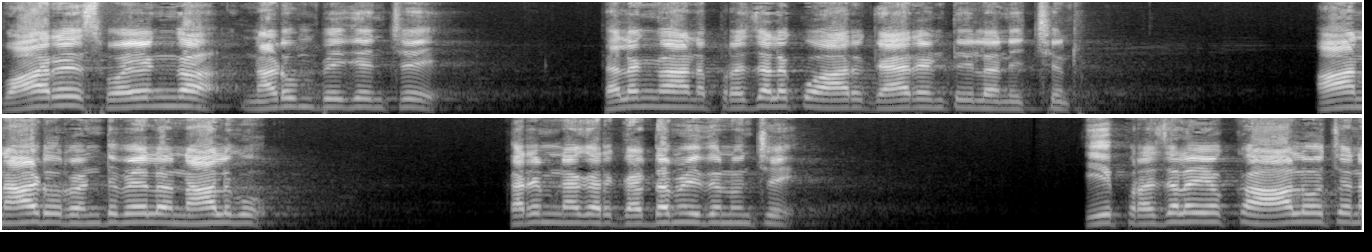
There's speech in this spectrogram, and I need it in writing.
వారే స్వయంగా నడుం బిగించి తెలంగాణ ప్రజలకు ఆరు గ్యారంటీలను ఇచ్చిండ్రు. ఆనాడు రెండు వేల నాలుగు కరీంనగర్ గడ్డ మీద నుంచి ఈ ప్రజల యొక్క ఆలోచన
